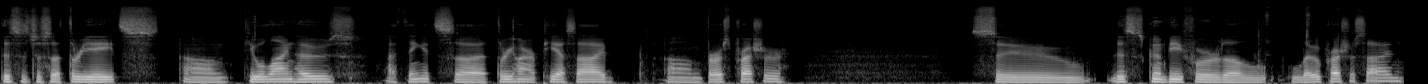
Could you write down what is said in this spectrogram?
this is just a 3 8 um, fuel line hose I think it's uh, 300 psi um, burst pressure. So this is going to be for the low pressure side.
